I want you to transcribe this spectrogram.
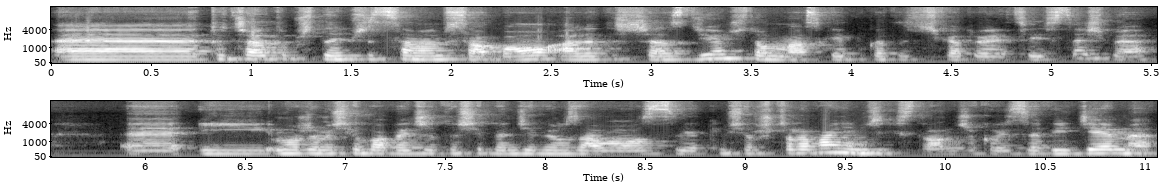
e, to trzeba to przyznać przed samym sobą, ale też trzeba zdjąć tą maskę i pokazać światu, jacy jesteśmy, E, i możemy się obawiać, że to się będzie wiązało z jakimś rozczarowaniem z ich strony, że kogoś zawiedziemy,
